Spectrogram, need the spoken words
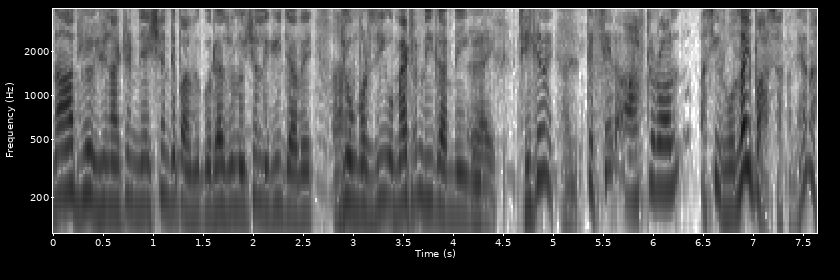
ਨਾ ਜੋ ਯੂਨਾਈਟਿਡ ਨੇਸ਼ਨ ਦੇ ਭਾਵੇਂ ਕੋਈ ਰੈਜ਼ੋਲੂਸ਼ਨ ਲਿਖੀ ਜਾਵੇ ਜੋ ਮਰਜ਼ੀ ਉਹ ਮੈਟਰ ਨਹੀਂ ਕਰਦੀ. ਠੀਕ ਹੈ ਨਾ? ਤੇ ਫਿਰ ਆਫਟਰ ਆਲ ਅਸੀਂ ਰੋਲਾ ਹੀ ਪਾ ਸਕਦੇ ਹਾਂ ਨਾ।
